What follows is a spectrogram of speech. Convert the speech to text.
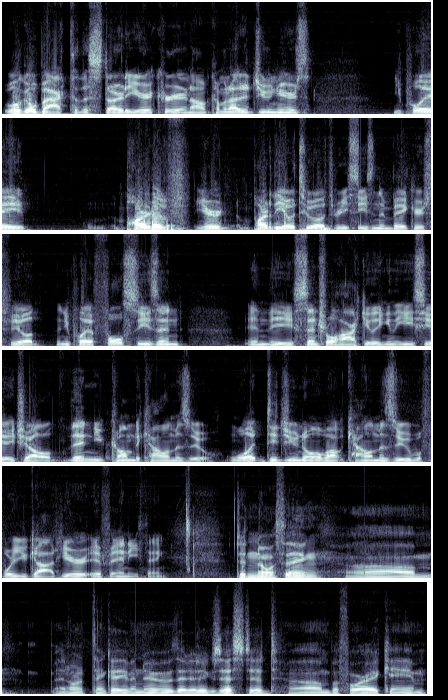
we'll go back to the start of your career now. Coming out of juniors, you play part of your part of the 0203 season in Bakersfield. Then you play a full season in the Central Hockey League in the ECHL. Then you come to Kalamazoo. What did you know about Kalamazoo before you got here, if anything? Didn't know a thing. Um, I don't think I even knew that it existed um, before I came.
